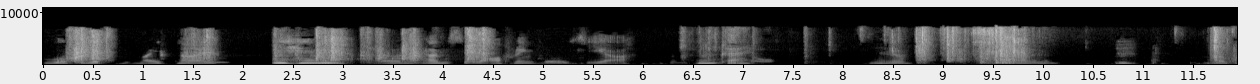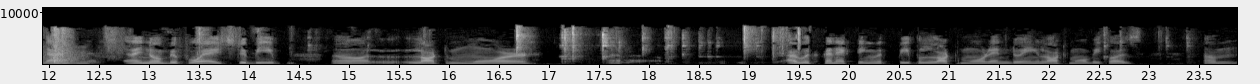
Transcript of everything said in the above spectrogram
work with my time, mm-hmm. um, I'm still offering those. Yeah. Okay. So, you know. Um, and I know before I used to be a uh, lot more. Uh, I was connecting with people a lot more and doing a lot more because um,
